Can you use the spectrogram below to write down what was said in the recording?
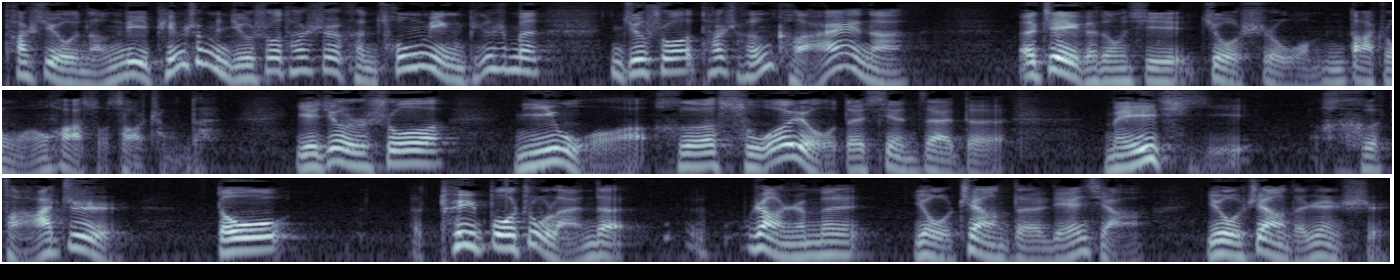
他是有能力？凭什么你就说他是很聪明？凭什么你就说他是很可爱呢？呃，这个东西就是我们大众文化所造成的。也就是说，你我和所有的现在的媒体和杂志都推波助澜的，让人们有这样的联想。有这样的认识，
